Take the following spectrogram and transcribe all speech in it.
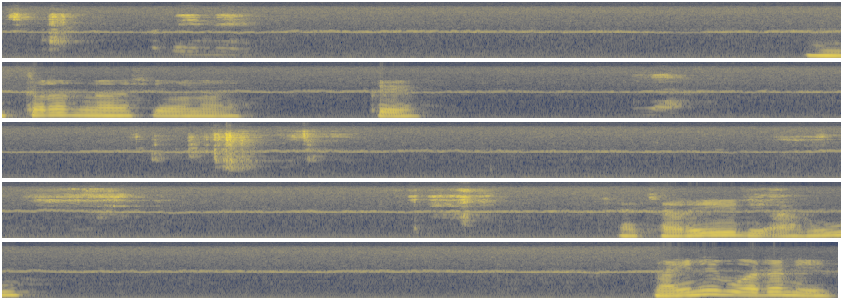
Seperti ini. internasional. Oke. Iya. saya cari di Ahu. Nah ini bu ada nih.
